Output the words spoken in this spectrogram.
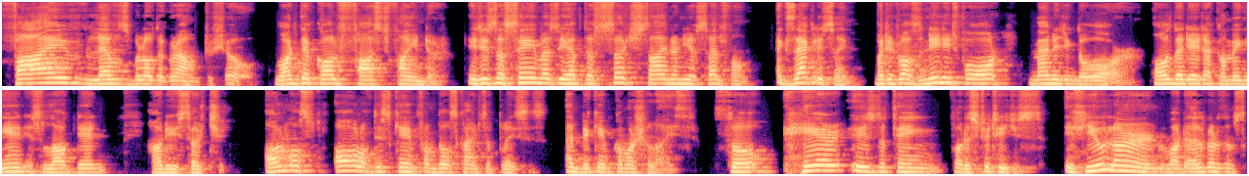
five levels below the ground to show what they call fast finder. It is the same as you have the search sign on your cell phone. Exactly same. But it was needed for managing the war. All the data coming in is logged in. How do you search it? Almost all of this came from those kinds of places and became commercialized. So here is the thing for the strategists. If you learn what algorithms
